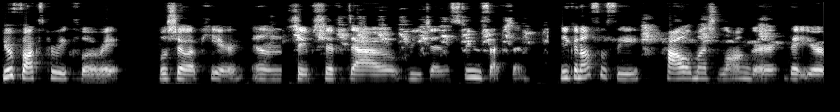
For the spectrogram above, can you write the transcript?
Your Fox per week flow rate will show up here in Shapeshift DAO regen stream section. You can also see how much longer that your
